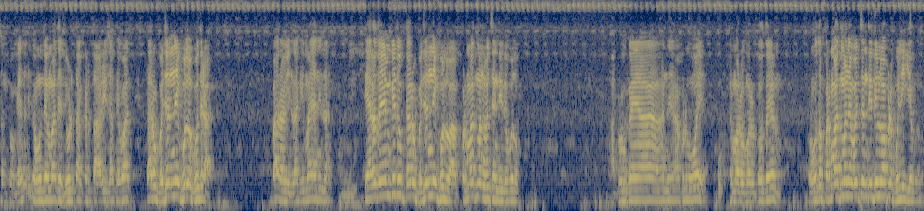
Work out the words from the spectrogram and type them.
સંતો કહે છે ને કે ઊંધે માથે જોડતા કરતા, હારી સાથે વાત તારું ભજન નહીં ભૂલો ભૂદરા બાર આવી લાગી માયાની લાગ ત્યારે તો એમ કીધું કે તારું ભજન નહીં ભૂલો આ પરમાત્માનું વચન દીધું બોલો. આપણું કયા અને આપણું હોય તમારું મારું તો તો એમ. પણ હું તો પરમાત્માને વચન દીધેલું આપણે ભૂલી ગયા બોલો.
